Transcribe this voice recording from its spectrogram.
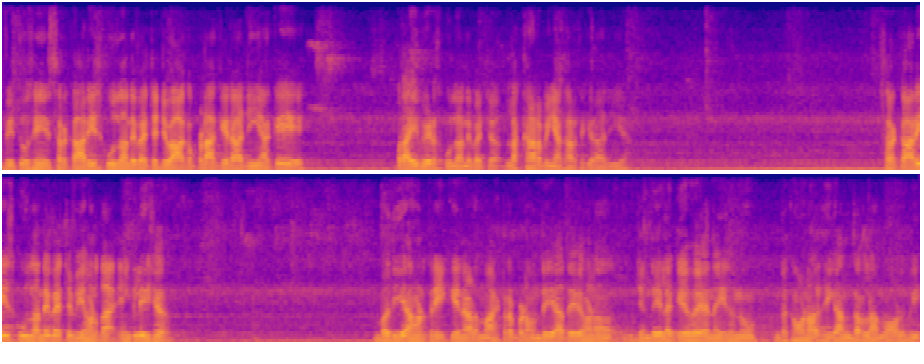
ਵੀ ਤੁਸੀਂ ਸਰਕਾਰੀ ਸਕੂਲਾਂ ਦੇ ਵਿੱਚ ਜਵਾਕ ਪੜ੍ਹਾ ਕੇ ਰਾਜੀ ਆ ਕਿ ਪ੍ਰਾਈਵੇਟ ਸਕੂਲਾਂ ਦੇ ਵਿੱਚ ਲੱਖਾਂ ਰੁਪਈਆ ਖਰਚ ਕੇ ਰਾਜੀ ਆ? ਸਰਕਾਰੀ ਸਕੂਲਾਂ ਦੇ ਵਿੱਚ ਵੀ ਹੁਣ ਤਾਂ ਇੰਗਲਿਸ਼ ਵਧੀਆ ਹੁਣ ਤਰੀਕੇ ਨਾਲ ਮਾਸਟਰ ਪੜਾਉਂਦੇ ਆ ਤੇ ਹੁਣ ਜਿੰਦੇ ਲੱਗੇ ਹੋਏ ਆ, ਨਹੀਂ ਤੁਹਾਨੂੰ ਦਿਖਾਉਣਾ ਸੀਗਾ ਅੰਦਰਲਾ ਮਾਹੌਲ ਵੀ,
